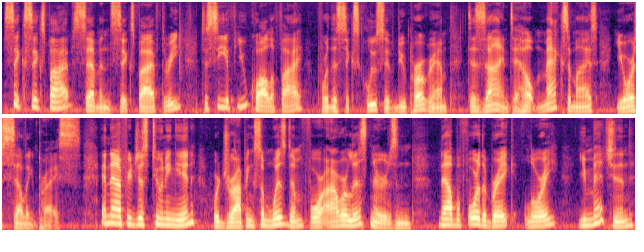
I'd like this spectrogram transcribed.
665 7653 to see if you qualify for this exclusive new program designed to help maximize your selling price. And now, if you're just tuning in, we're dropping some wisdom for our listeners. And now, before the break, Lori, you mentioned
